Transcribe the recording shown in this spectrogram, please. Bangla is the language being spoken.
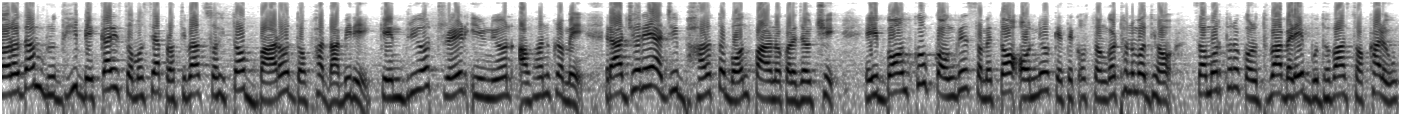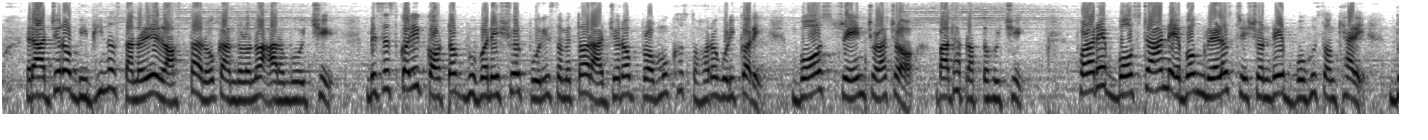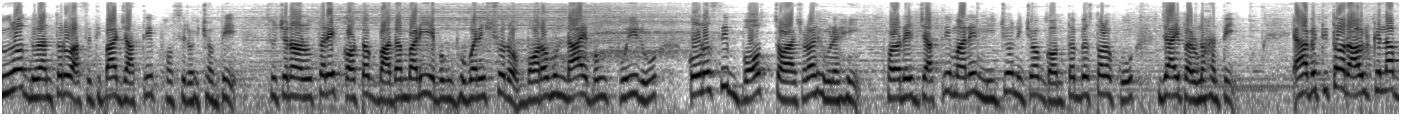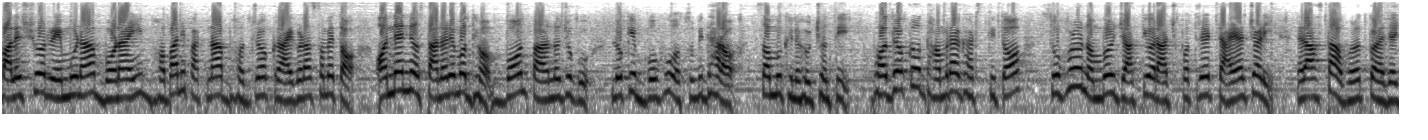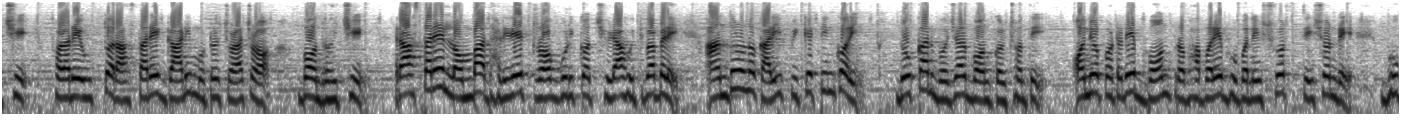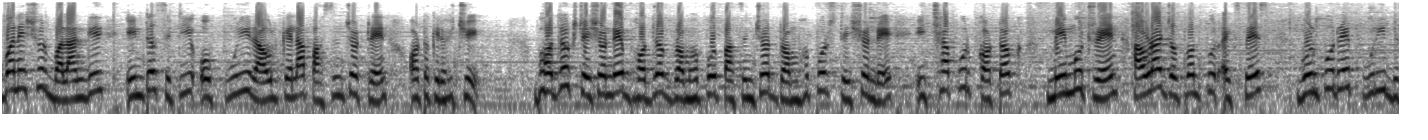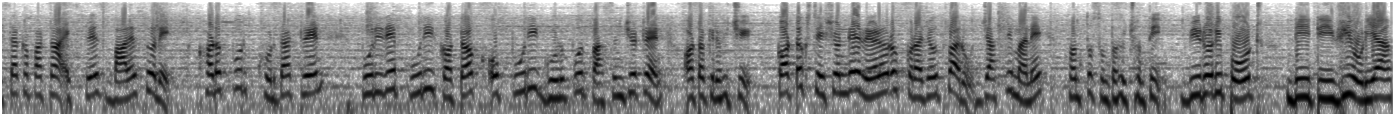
দরদাম বৃদ্ধি বেকারি সমস্যা প্রতিবাদ সহিত বার দফা দাবিরে কেন্দ্রীয় ট্রেড ইউনিয়ন আহ্বান ক্রমে রাজ্যের আজ ভারত বন্দ পালন করা যাচ্ছে এই বন্দু কংগ্রেস সমেত অন্য কেতক সংগঠন মধ্যে সমর্থন করুবাবে বুধবার সকাল রাজ্যের বিভিন্ন স্থানের রাস্তারোক আন্দোলন আরম্ভ হয়েছে বিশেষ করে কটক ভুবনেশ্বর পুরী সমেত রাজ্যের প্রমুখ সহরগুড়ে বস ট্রেন চলাচল বাধাপ্রাপ্ত হয়েছে ফলে বসষ্টাণ্ড এবং রেল স্টেশনরে বহু সংখ্যায় দূর দূরান্তর আসি যাত্রী ফসি রয়েছেন সূচনা অনুসারে কটক বাদামবাড়ি এবং ভুবনেশ্বর বরমুন্ডা এবং পুরীরু কৌশি বস চলাচল হেউনা ফলে যাত্রী মানে নিজ নিজ গন্তব্যস্থলক যাইপার না ଏହା ବ୍ୟତୀତ ରାଉରକେଲା ବାଲେଶ୍ୱର ରେମୁଣା ବଣାଇ ଭବାନୀପାଟଣା ଭଦ୍ରକ ରାୟଗଡ଼ା ସମେତ ଅନ୍ୟାନ୍ୟ ସ୍ଥାନରେ ମଧ୍ୟ ବନ୍ଦ ପାଳନ ଯୋଗୁଁ ଲୋକେ ବହୁ ଅସୁବିଧାର ସମ୍ମୁଖୀନ ହେଉଛନ୍ତି ଭଦ୍ରକର ଧାମରାଘାଟସ୍ଥିତ ଷୋହଳ ନମ୍ବର ଜାତୀୟ ରାଜପଥରେ ଟାୟାର ଜାଳି ରାସ୍ତା ଅବରୋଧ କରାଯାଇଛି ଫଳରେ ଉକ୍ତ ରାସ୍ତାରେ ଗାଡ଼ି ମୋଟର ଚଳାଚଳ ବନ୍ଦ ରହିଛି ରାସ୍ତାରେ ଲମ୍ବା ଧାଡ଼ିରେ ଟ୍ରକ୍ଗୁଡ଼ିକ ଛିଡ଼ା ହୋଇଥିବା ବେଳେ ଆନ୍ଦୋଳନକାରୀ ପିକେଟିଂ କରି ଦୋକାନ ବଜାର ବନ୍ଦ କରିଛନ୍ତି ଅନ୍ୟପଟରେ ବନ୍ଦ ପ୍ରଭାବରେ ଭୁବନେଶ୍ୱର ଷ୍ଟେସନରେ ଭୁବନେଶ୍ୱର ବଲାଙ୍ଗୀର ଇଣ୍ଟରସିଟି ଓ ପୁରୀ ରାଉରକେଲା ପାସେଞ୍ଜର ଟ୍ରେନ୍ ଅଟକି ରହିଛି ଭଦ୍ରକ ଷ୍ଟେସନରେ ଭଦ୍ରକ ବ୍ରହ୍ମପୁର ପାସେଞ୍ଜର ବ୍ରହ୍ମପୁର ଷ୍ଟେସନରେ Ichhapur Cuttack MEMU train Howrah Yesvantpur express ଗୁଣପୁରରେ Puri Visakhapatnam express ବାଲେଶ୍ୱରରେ ଖଡ଼ଗପୁର ଖୋର୍ଦ୍ଧା ଟ୍ରେନ୍ পুরীরে পুরী কটক ও পুরী গুণপুর প্যাসেঞ্জর ট্রেন অটকি রয়েছে কটক স্টেশনে রেল রোক করা যাত্রী মানে হন্তসন্ত হয়েছেন ব্যুরো রিপোর্ট ডিটিভি ওড়িয়া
